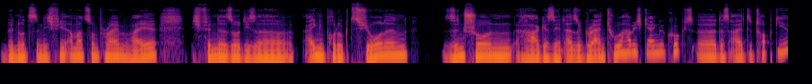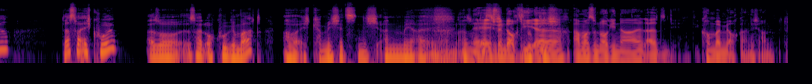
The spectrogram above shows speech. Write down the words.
benutze nicht viel Amazon Prime, weil ich finde, so diese Eigenproduktionen sind schon rar gesät. Also Grand Tour habe ich gern geguckt, äh, das alte Top Gear. Das war echt cool. Also ist halt auch cool gemacht. Aber ich kann mich jetzt nicht an mehr erinnern. Also, Nee, ich finde auch die äh, Amazon Original, also die, die kommen bei mir auch gar nicht an. Also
